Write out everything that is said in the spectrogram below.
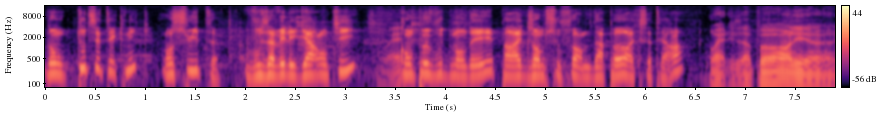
Donc, toutes ces techniques. Ensuite, vous avez les garanties Ouais. qu'on peut vous demander, par exemple sous forme d'apport, etc. Ouais, les apports, les euh,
